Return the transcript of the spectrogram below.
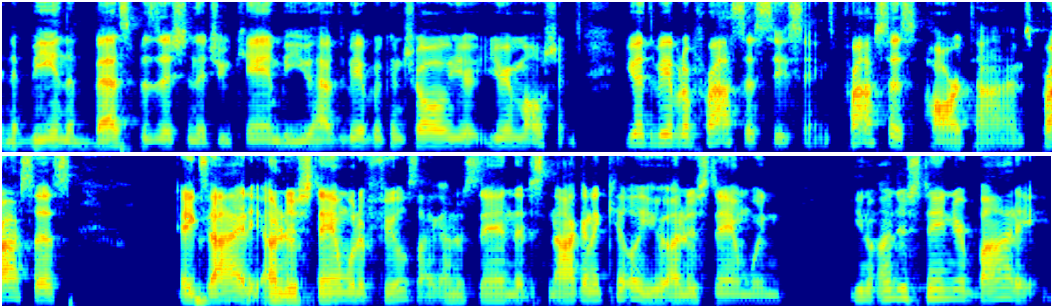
And to be in the best position that you can be, you have to be able to control your, your emotions. You have to be able to process these things, process hard times, process anxiety, understand what it feels like, understand that it's not going to kill you, understand when, you know, understand your body,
